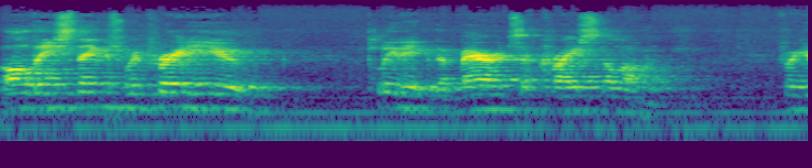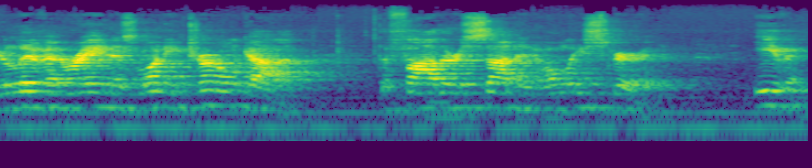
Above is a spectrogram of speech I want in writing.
All these things we pray to you, pleading the merits of Christ alone. For you live and reign as one eternal God, the Father, Son, and Holy Spirit, even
